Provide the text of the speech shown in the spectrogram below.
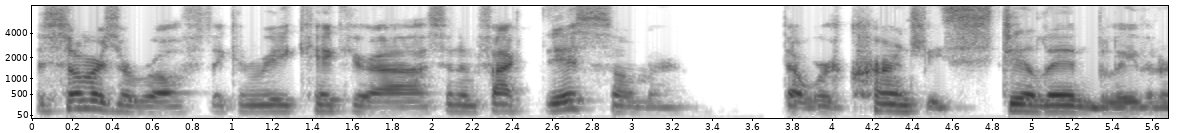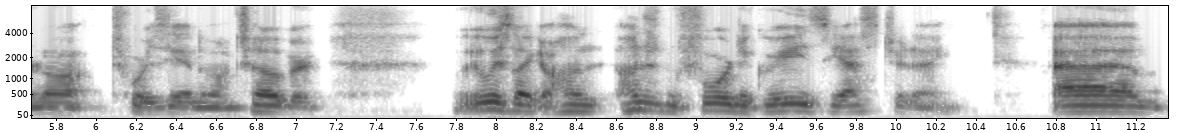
The summers are rough; they can really kick your ass. And in fact, this summer that we're currently still in, believe it or not, towards the end of October, it was like 104 degrees yesterday. Um,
